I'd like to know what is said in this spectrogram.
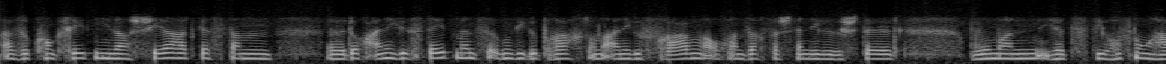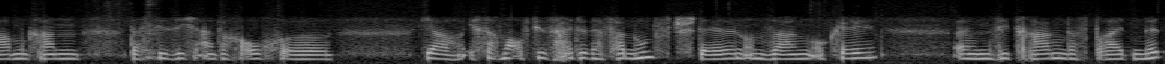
Also konkret Nina Scheer hat gestern äh, doch einige Statements irgendwie gebracht und einige Fragen auch an Sachverständige gestellt, wo man jetzt die Hoffnung haben kann, dass sie sich einfach auch, äh, ja, ich sag mal, auf die Seite der Vernunft stellen und sagen, okay, ähm, sie tragen das breit mit,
